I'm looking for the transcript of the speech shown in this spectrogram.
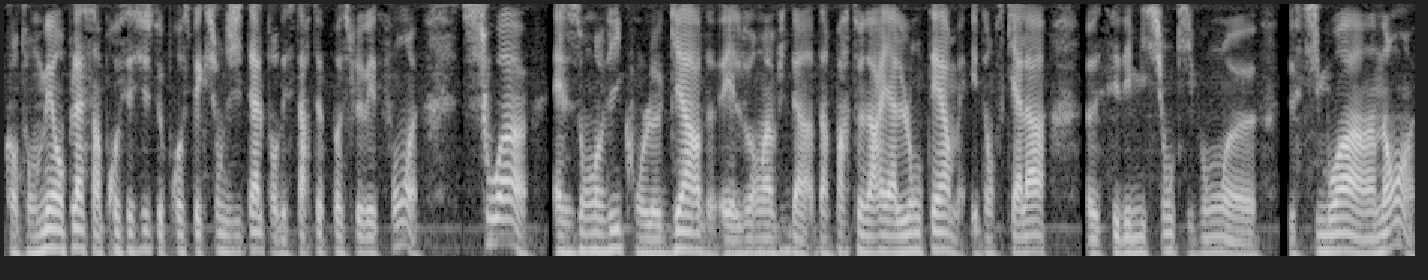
quand on met en place un processus de prospection digitale pour des startups post-levée de fonds, soit elles ont envie qu'on le garde et elles ont envie d'un partenariat long terme et dans ce cas-là, c'est des missions qui vont de six mois à un an,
